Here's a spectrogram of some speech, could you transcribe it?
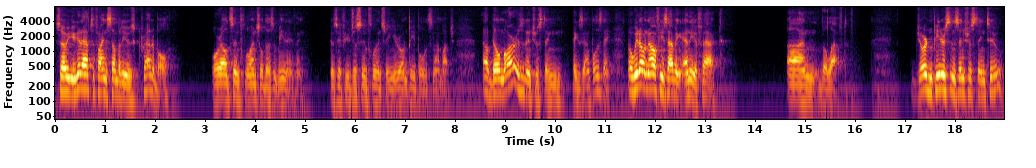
So you're going to have to find somebody who's credible, or else influential doesn't mean anything. Because if you're just influencing your own people, it's not much. Now, Bill Maher is an interesting example, isn't he? But we don't know if he's having any effect on the left. Jordan Peterson's interesting too,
